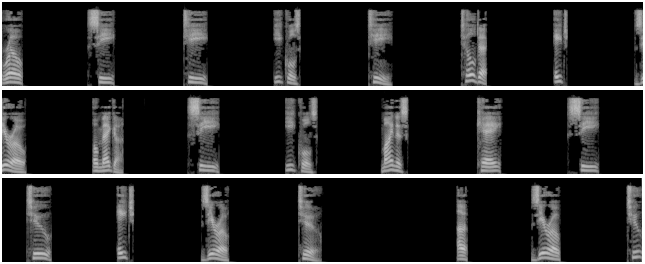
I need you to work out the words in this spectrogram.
rho c t equals t. Tilde. H. 0 omega. C. Equals. Minus. K. C. 2 h. 0 2 a. 0 2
